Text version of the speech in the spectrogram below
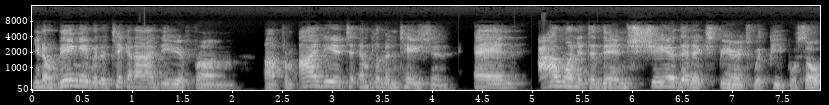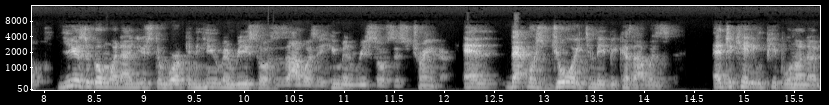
you know, being able to take an idea from uh, from idea to implementation. And I wanted to then share that experience with people. So years ago, when I used to work in human resources, I was a human resources trainer. And that was joy to me because I was educating people on a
